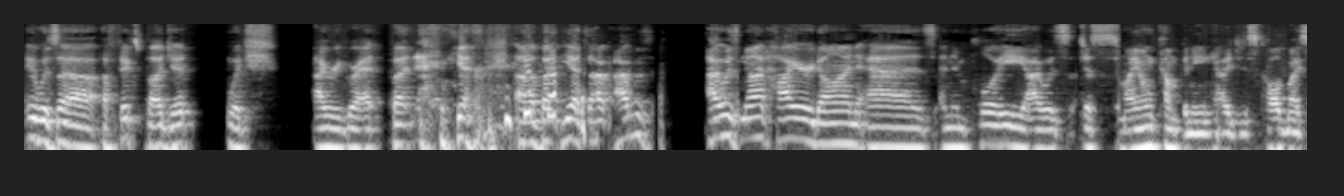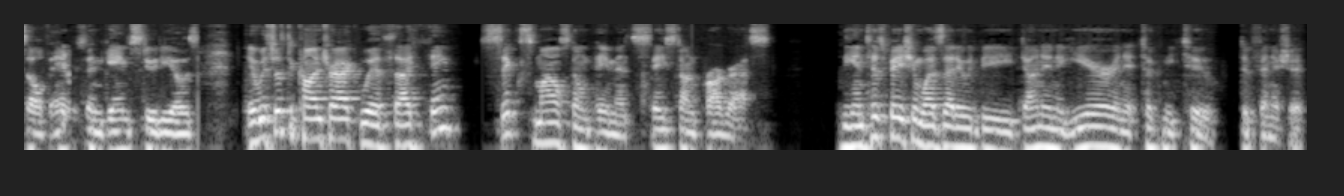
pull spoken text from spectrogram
It was a, a fixed budget, which I regret, but yes, uh, but yes, I, I was I was not hired on as an employee. I was just my own company. I just called myself Anderson Game Studios. It was just a contract with, I think, six milestone payments based on progress. The anticipation was that it would be done in a year, and it took me two to finish it.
